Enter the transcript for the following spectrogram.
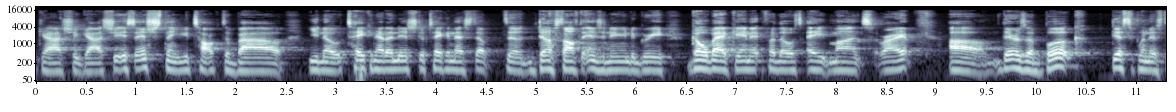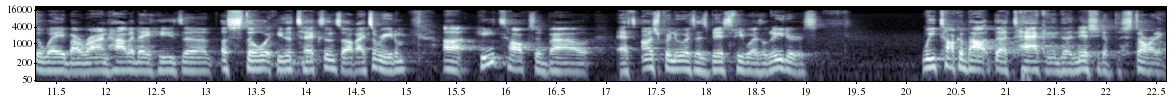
Gotcha, gotcha. It's interesting. You talked about, you know, taking that initiative, taking that step to dust off the engineering degree, go back in it for those eight months, right? Um, there's a book Discipline is the Way by Ryan Holiday. He's a, a stoic, he's a Texan, so I like to read him. Uh, he talks about, as entrepreneurs, as business people, as leaders, we talk about the attacking, the initiative, the starting,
